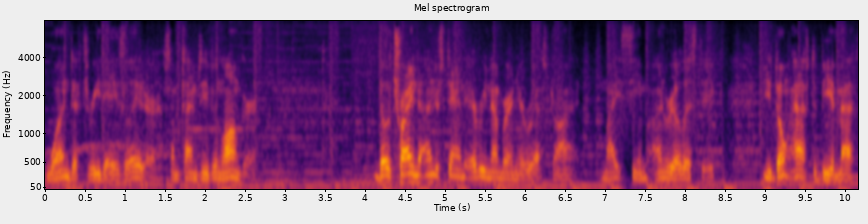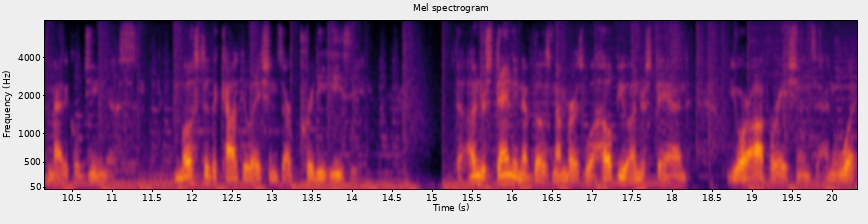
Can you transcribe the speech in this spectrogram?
one to three days later, sometimes even longer. Though trying to understand every number in your restaurant might seem unrealistic, you don't have to be a mathematical genius. Most of the calculations are pretty easy. The understanding of those numbers will help you understand your operations and what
